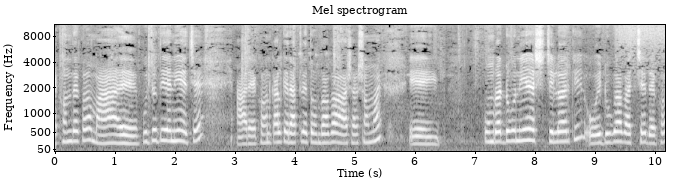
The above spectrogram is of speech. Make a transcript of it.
এখন দেখো, মা পুজো দিয়ে নিয়েছে। আর এখন কালকে রাত্রে তো বাবা আসার সময় এই কুমড়ার ডুগু নিয়ে এসেছিল আর কি, ওই ডুগা বাচ্চে, দেখো।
